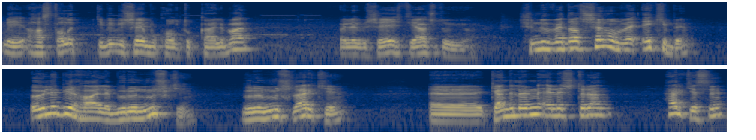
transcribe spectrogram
bir hastalık gibi bir şey bu koltuk galiba. Öyle bir şeye ihtiyaç duyuyor. Şimdi Vedat Şenol ve ekibi öyle bir hale bürünmüş ki, bürünmüşler ki eee, kendilerini eleştiren herkesi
